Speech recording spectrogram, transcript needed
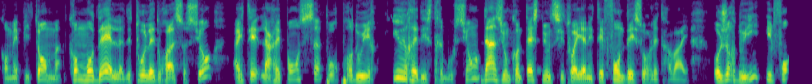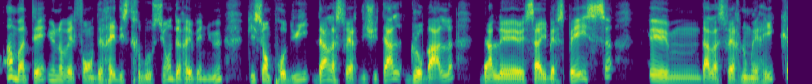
comme épitome, comme modèle de tous les droits sociaux a été la réponse pour produire une redistribution dans un contexte d'une citoyenneté fondée sur le travail. Aujourd'hui, il faut inventer une nouvelle forme de redistribution des revenus qui sont produits dans la sphère digitale globale, dans le cyberspace, et, dans la sphère numérique.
